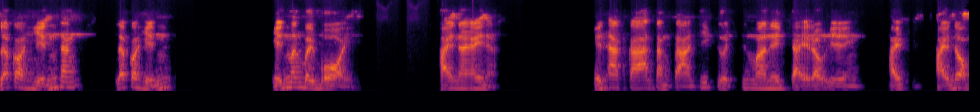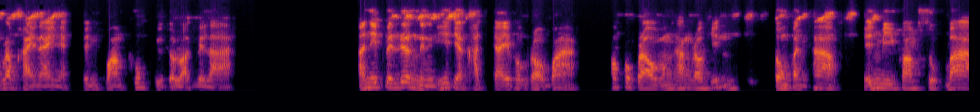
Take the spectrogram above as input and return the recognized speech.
แล้วก็เห็นทั้ง แล้วก็เห็น เห็นมันบ่อยๆภายในเนี่ยเห็นอาการต่างๆ ที่เกิดขึ้นมาในใจเราเองภายภายนอกและภายในเนี่ย เป็นความทุกข์อยู่ตลอดเวลา อันนี้เป็นเรื่องหนึ่งที่จะขัดใจพวกเราบ้าง เพราะพวกเราบางครั้งเราเห็นตรงกันข้ามเห็นมีความสุขบ้าง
